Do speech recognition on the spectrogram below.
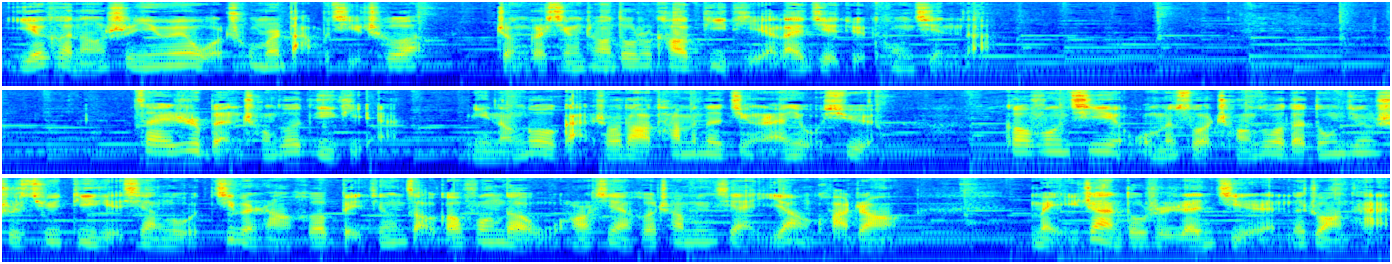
也可能是因为我出门打不起车，整个行程都是靠地铁来解决通勤的。在日本乘坐地铁，你能够感受到他们的井然有序。高峰期，我们所乘坐的东京市区地铁线路基本上和北京早高峰的五号线和昌平线一样夸张，每一站都是人挤人的状态。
